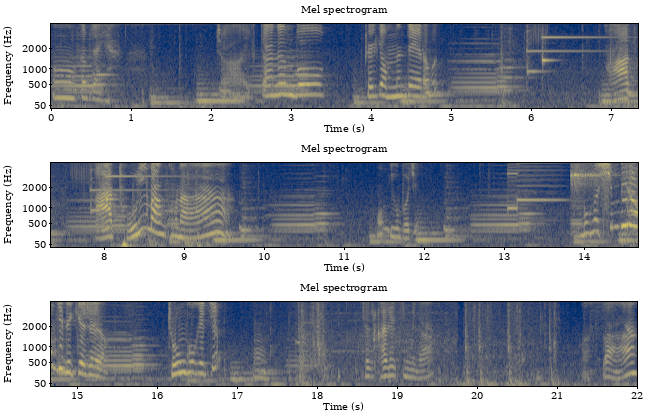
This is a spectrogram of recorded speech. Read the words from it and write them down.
어 깜짝이야. 자 일단은 뭐 별게 없는데 여러분. 아, 아 돈이 많구나 어 이거 뭐지? 뭔가 신비로운 게 느껴져요. 좋은 거겠죠? 어. 계속 가겠습니다. 왔어.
